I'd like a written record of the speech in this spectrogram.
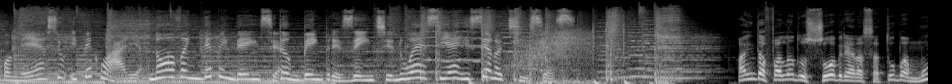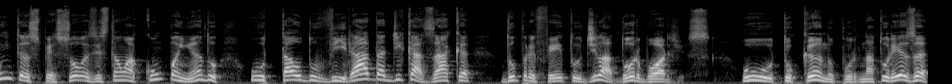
comércio e pecuária. Nova Independência, também presente no SRC Notícias. Ainda falando sobre Araçatuba, muitas pessoas estão acompanhando o tal do virada de casaca do prefeito Dilador Borges. O tucano, por natureza,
